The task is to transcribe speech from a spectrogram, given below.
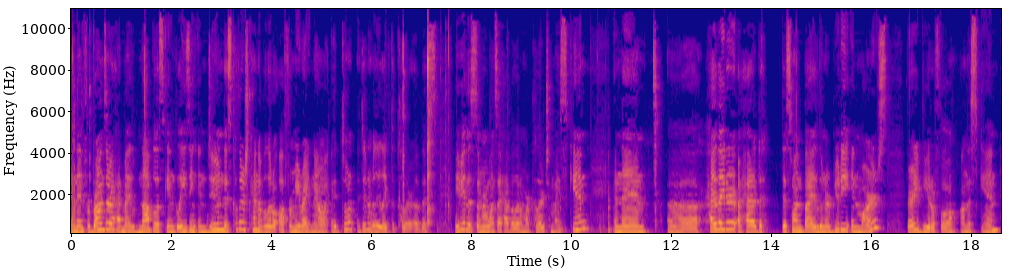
And then for bronzer, I had my Nabla Skin Glazing in Dune. This color is kind of a little off for me right now. I don't, I didn't really like the color of this. Maybe in the summer once I have a little more color to my skin. And then uh, highlighter, I had this one by Lunar Beauty in Mars. Very beautiful on the skin.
